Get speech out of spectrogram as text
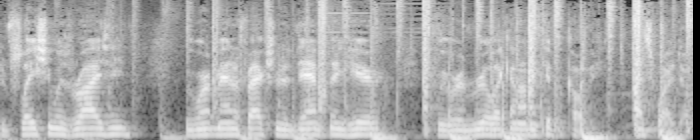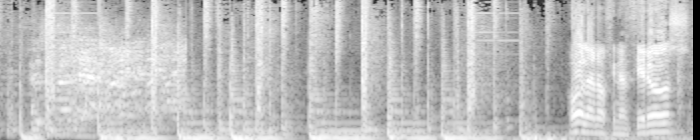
inflation was rising, we weren't manufacturing a damn thing here, we were in real economic difficulty. Hola, no financieros.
